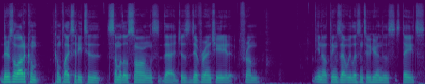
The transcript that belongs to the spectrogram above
there's a lot of com- complexity to some of those songs that just differentiated it from, you know, things that we listen to here in the states.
